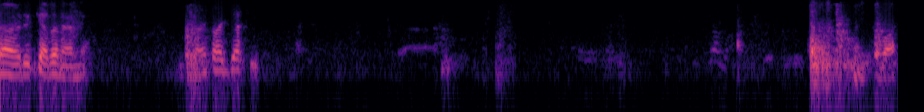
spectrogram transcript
Felőrük kell bemenni. Majd adja ki. Szóval.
